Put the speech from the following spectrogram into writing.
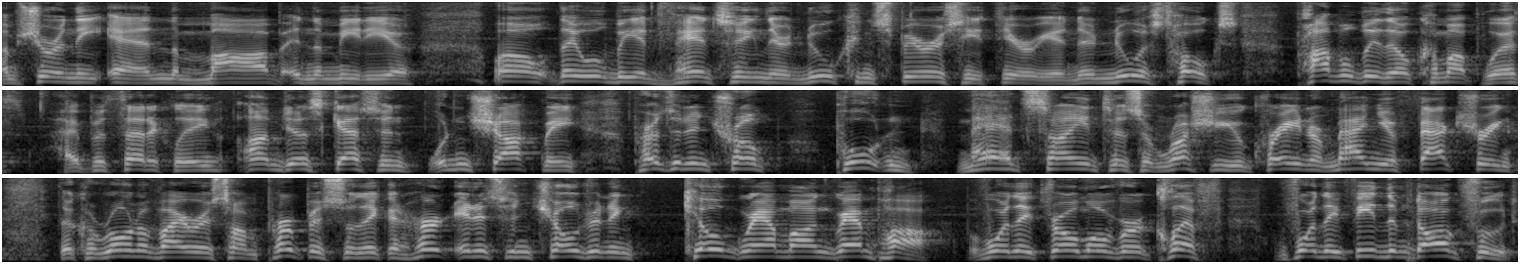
I'm sure in the end, the mob and the media, well, they will be advancing their new conspiracy theory and their newest hoax. Probably they'll come up with, hypothetically, I'm just guessing, wouldn't shock me, President Trump Putin, mad scientists in Russia, Ukraine are manufacturing the coronavirus on purpose so they can hurt innocent children and kill grandma and grandpa before they throw them over a cliff, before they feed them dog food.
